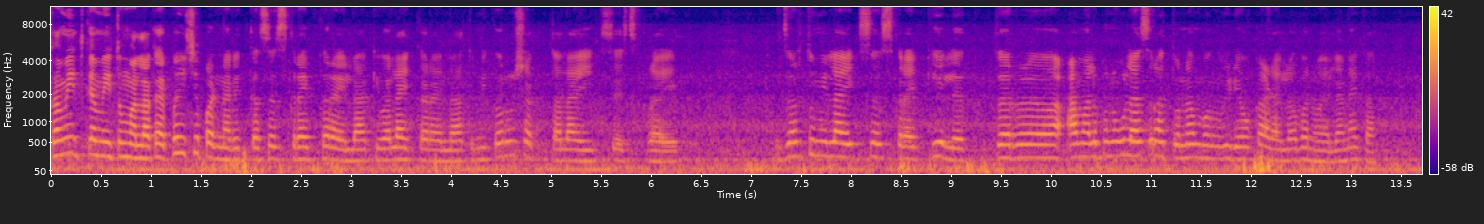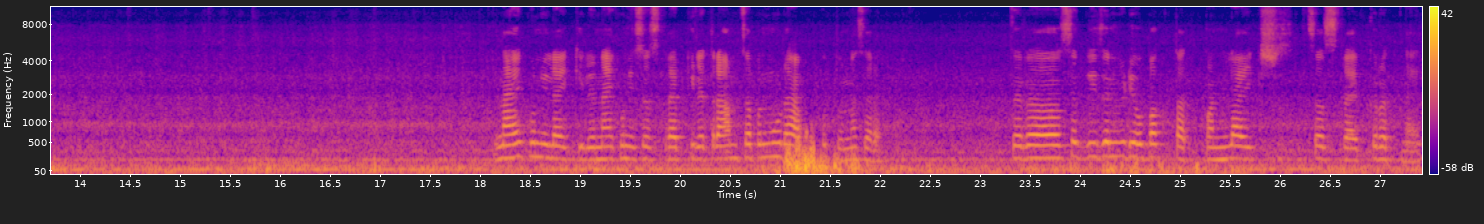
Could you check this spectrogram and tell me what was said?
कमीत कमी तुम्हाला काय पैसे पडणार आहेत का? सबस्क्राईब करायला किंवा लाईक करायला तुम्ही करू शकता लाईक सबस्क्राईब जर तुम्ही लाईक सबस्क्राईब केलं तर आम्हाला पण उल्हास राहतो ना मग व्हिडिओ काढायला बनवायला नाही का? नाही कोणी लाईक केलं नाही कोणी सबस्क्राईब केलं तर आमचा पण मूड हा होतो ना सर. तर सगळीजण व्हिडिओ बघतात पण लाईक सबस्क्राईब करत नाहीत.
